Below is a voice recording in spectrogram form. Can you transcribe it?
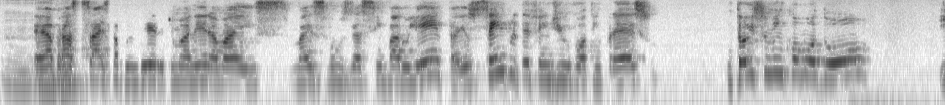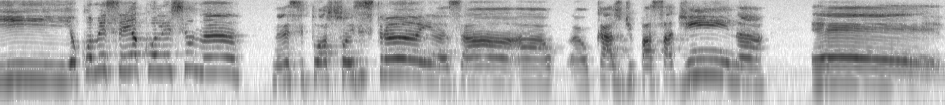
é, uhum. é, abraçar essa bandeira de maneira mais, mais, vamos dizer assim, barulhenta. Eu sempre defendi o voto impresso. Então, isso me incomodou e eu comecei a colecionar né, situações estranhas, a, a, a, o caso de Passadina, é,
